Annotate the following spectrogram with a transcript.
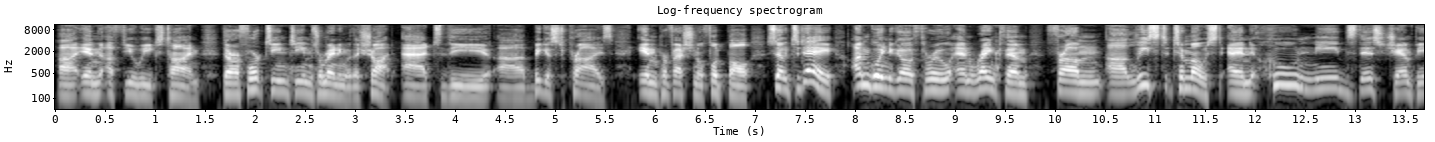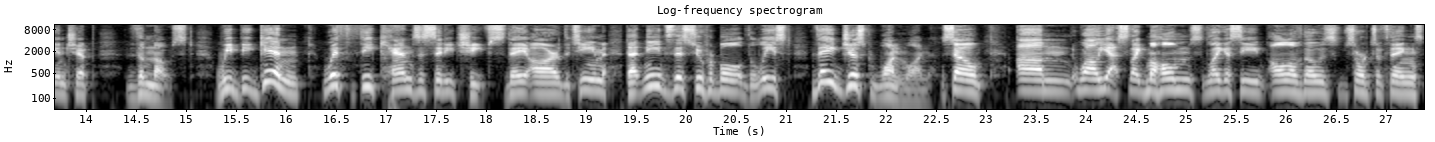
uh, in a few weeks' time. There are 14 teams remaining with a shot at the uh, biggest prize in professional football. So today, I'm going to go through and rank them from uh, least to most, and who needs this championship the most. We begin with the Kansas City Chiefs. They are the team that needs this Super Bowl the least. They just won one. So um, well, yes, like Mahomes' legacy, all of those sorts of things.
